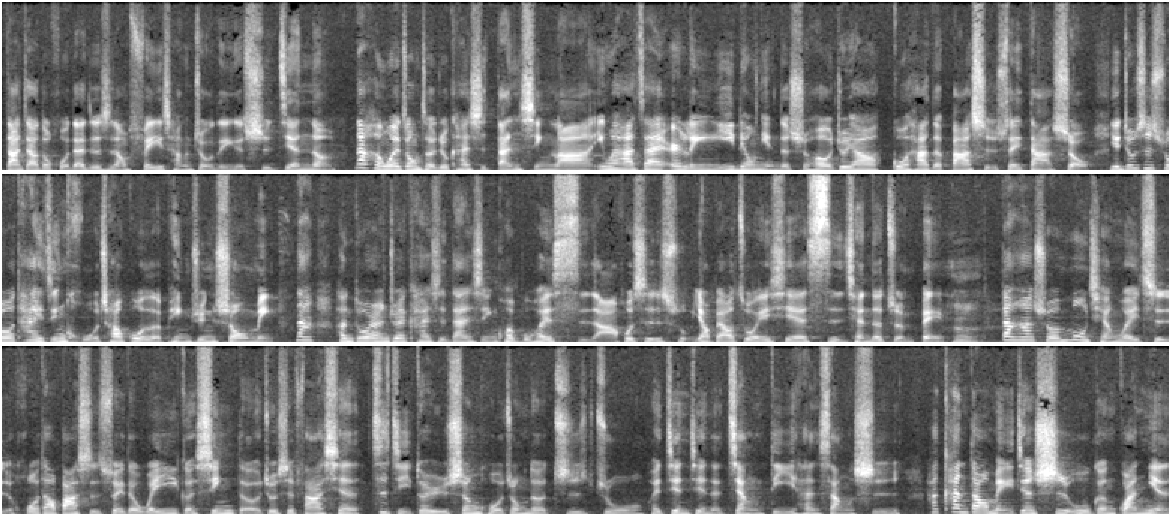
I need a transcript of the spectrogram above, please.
大家都活在这世上非常久的一个时间呢。那横尾中则就开始担心啦，因为他在二零一六年的时候就要过他的八十岁大寿，也就是说他已经活超过了平均寿命。那很多人就会开始担心会不会死啊，或是说要不要做一些死前的准备。嗯，但他说目前为止活到八十岁的唯一一个心得就是发现自己对于生活中的执着会渐渐的降低和丧失。他看到每一件事物跟观念，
